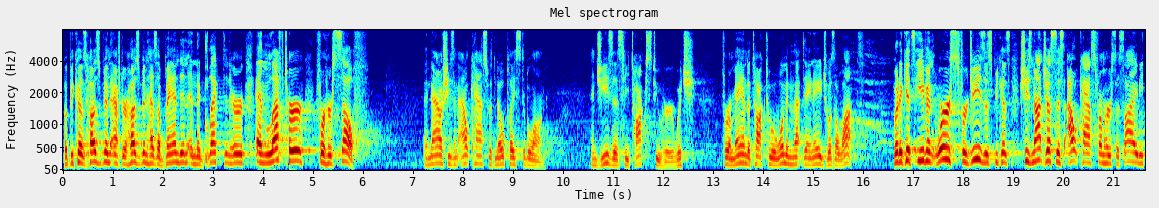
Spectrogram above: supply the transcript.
but because husband after husband has abandoned and neglected her and left her for herself and now she's an outcast with no place to belong. And Jesus, he talks to her, which for a man to talk to a woman in that day and age was a lot. But it gets even worse for Jesus because she's not just this outcast from her society,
